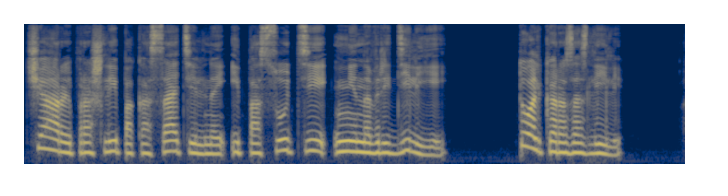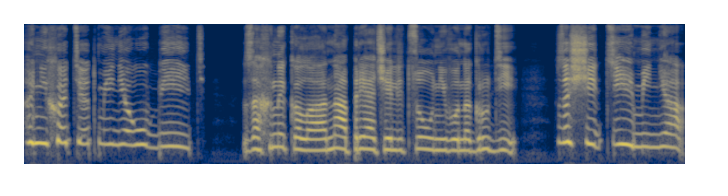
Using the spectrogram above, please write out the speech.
Чары прошли по касательной и, по сути, не навредили ей. Только разозлили. «Они хотят меня убить!» Захныкала она, пряча лицо у него на груди. «Защити меня!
